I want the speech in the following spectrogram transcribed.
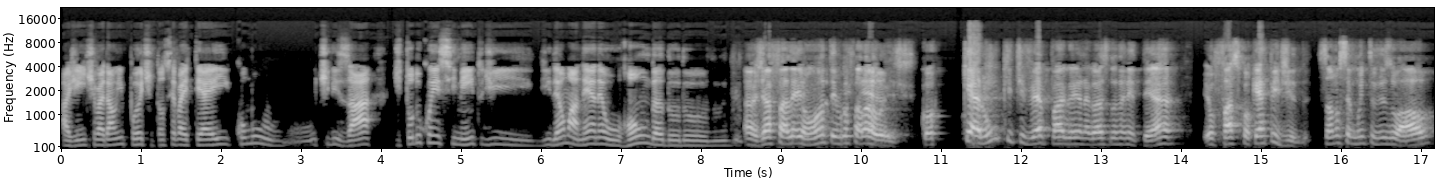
a gente vai dar um input. Então você vai ter aí como utilizar de todo o conhecimento de, de Léo Mané, né? O Honda do. do, do... Ah, eu já falei ontem, vou falar é. hoje. Qualquer um que tiver pago aí o negócio do Terra, eu faço qualquer pedido. Só não ser muito visual,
